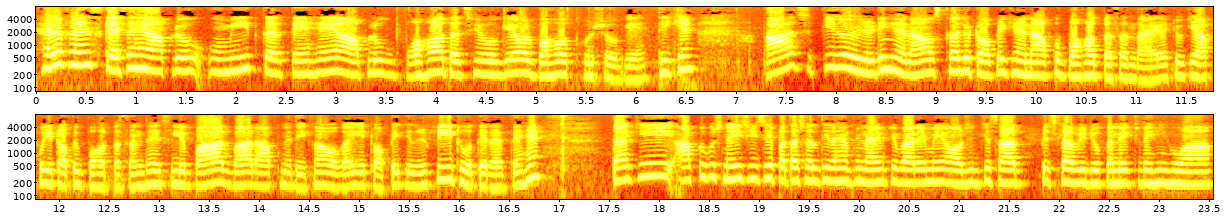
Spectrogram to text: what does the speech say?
हेलो फ्रेंड्स कैसे हैं आप लोग? उम्मीद करते हैं आप लोग बहुत अच्छे होंगे और बहुत खुश होंगे, ठीक है? आज की जो रीडिंग है ना, उसका जो टॉपिक है ना, आपको बहुत पसंद आएगा, क्योंकि आपको ये टॉपिक बहुत पसंद है, इसलिए बार बार आपने देखा होगा, ये टॉपिक रिपीट होते रहते हैं, ताकि आपको कुछ नई चीज़ें पता चलती रहे अपनी लाइफ के बारे में, और जिनके साथ पिछला वीडियो कनेक्ट नहीं हुआ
